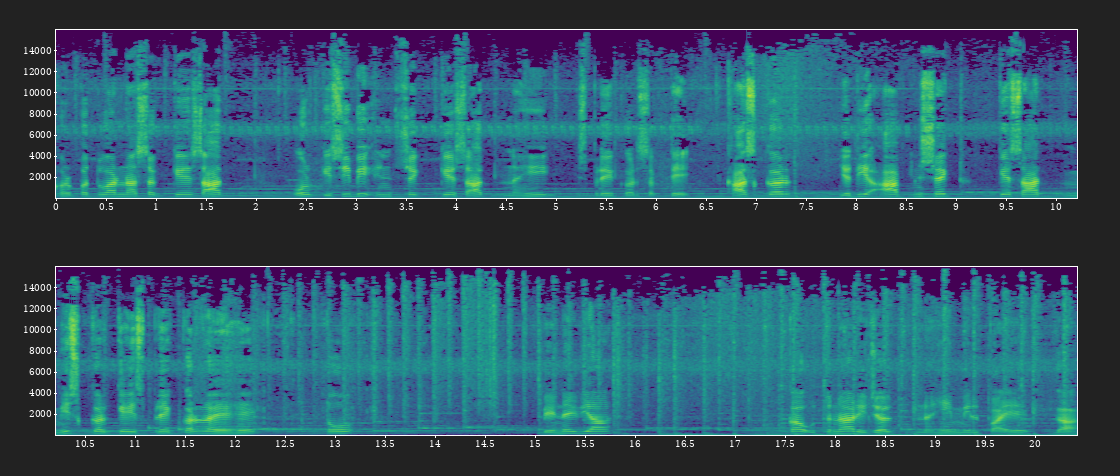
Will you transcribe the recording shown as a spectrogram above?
खरपतवार नाशक के साथ और किसी भी इंसेक्ट के साथ नहीं स्प्रे कर सकते। खासकर यदि आप इंसेक्ट के साथ मिक्स करके स्प्रे कर रहे हैं तो बेनेविया का उतना रिज़ल्ट नहीं मिल पाएगा,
